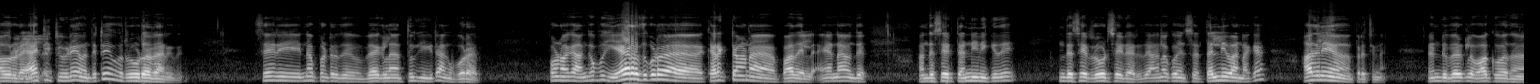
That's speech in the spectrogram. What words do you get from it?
அவரோட ஆட்டிடியூடே வந்துட்டு ஒரு ரூடாக தான் இருக்குது. சரி என்ன பண்ணுறது பேக்கெலாம் தூக்கிக்கிட்டு அங்கே போகிறாரு போனாக்க அங்கே போய் ஏறது கூட கரெக்டான பாதை இல்லை. ஏன்னா வந்து அந்த சைடு தண்ணி நிற்குது இந்த சைடு ரோடு சைடாக இருக்குது. அதனால் கொஞ்சம் தள்ளி வானாக்கா அதுலேயும் பிரச்சனை. ரெண்டு பேருக்குள்ள வாக்குவாதம்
